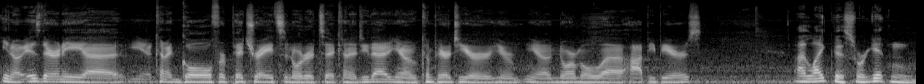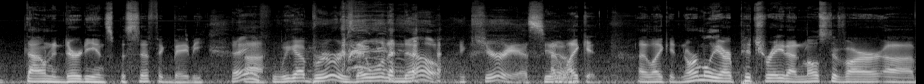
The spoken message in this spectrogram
you know, is there any uh, you know, kind of goal for pitch rates in order to kind of do that? You know, compared to your your you know normal uh, hoppy beers. I like this. We're getting down and dirty and specific, baby. Hey, Uh, we got brewers. They want to know. They're curious. You I like it. I like it. Normally, our pitch rate on most of our, uh,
